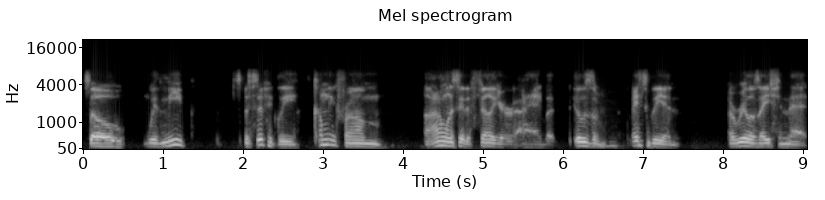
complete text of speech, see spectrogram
So with me specifically, coming from I don't want to say the failure I had, but it was a, mm-hmm. basically a, a realization that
